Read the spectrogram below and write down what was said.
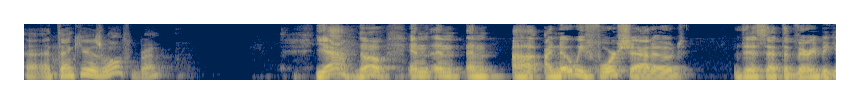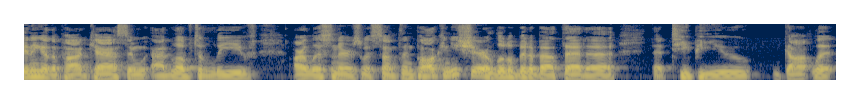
And thank you as well for Brent. Yeah, no, and and and uh, I know we foreshadowed this at the very beginning of the podcast, and I'd love to leave our listeners with something. Paul, can you share a little bit about that uh, that TPU gauntlet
